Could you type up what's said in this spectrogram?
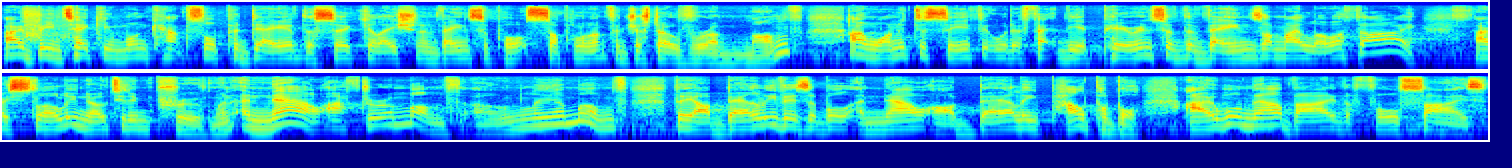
I've been taking one capsule per day of the circulation and vein support supplement for just over a month. I wanted to see if it would affect the appearance of the veins on my lower thigh. I slowly noted improvement, and now, after a month, only a month, they are barely visible and now are barely palpable. I will now buy the full size.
